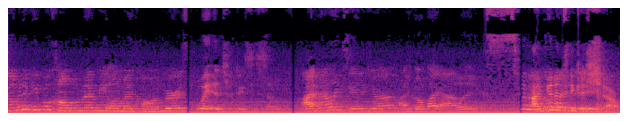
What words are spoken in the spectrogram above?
So many people compliment me on my Converse. Wait, introduce yourself. I'm Alexandra. I go by Alex. I'm gonna take a shower.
